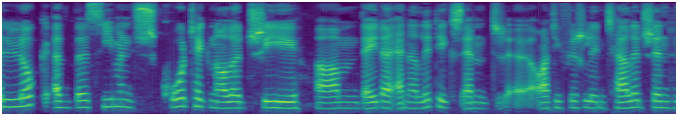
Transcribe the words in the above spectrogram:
a look at the Siemens core technology, um, data analytics and uh, artificial intelligence,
